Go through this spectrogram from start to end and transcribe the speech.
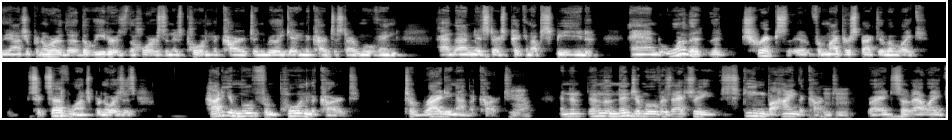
the entrepreneur, the the leader is the horse and is pulling the cart and really getting the cart to start moving. And then it starts picking up speed. And one of the, the tricks uh, from my perspective of like successful entrepreneurs is how do you move from pulling the cart to riding on the cart? Yeah. And then, then the ninja move is actually skiing behind the cart Mhm. right? So that like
